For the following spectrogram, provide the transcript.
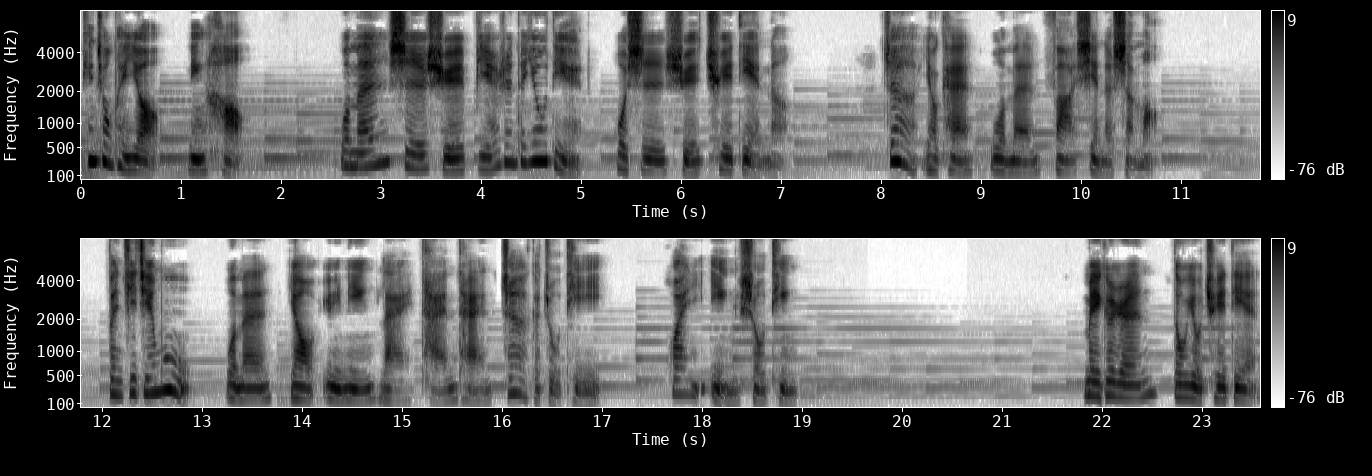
听众朋友您好，我们是学别人的优点，或是学缺点呢？这要看我们发现了什么。本期节目，我们要与您来谈谈这个主题，欢迎收听。每个人都有缺点，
